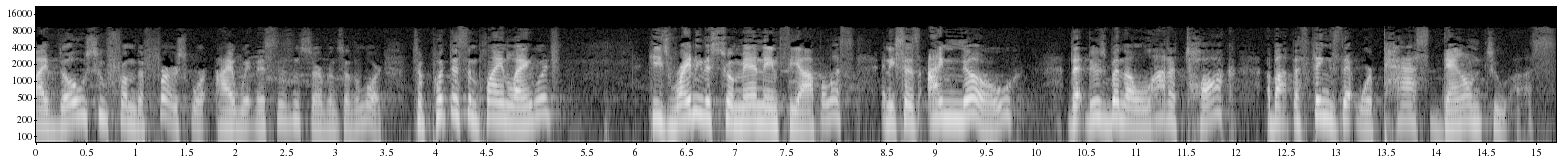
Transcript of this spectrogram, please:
by those who from the first were eyewitnesses and servants of the Lord. To put this in plain language, he's writing this to a man named Theophilus, and he says, I know that there's been a lot of talk about the things that were passed down to us.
